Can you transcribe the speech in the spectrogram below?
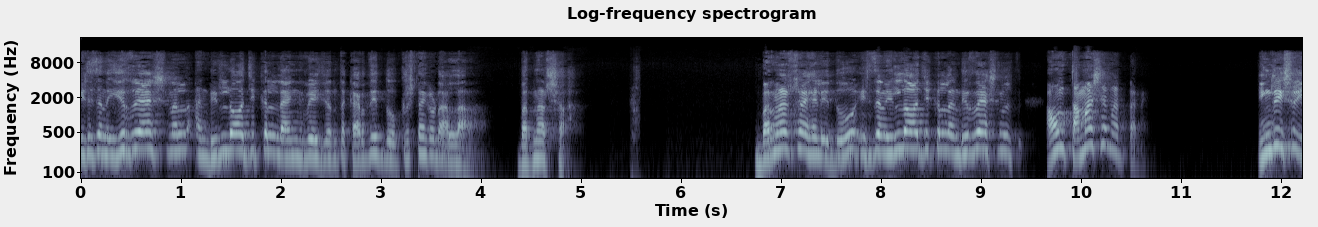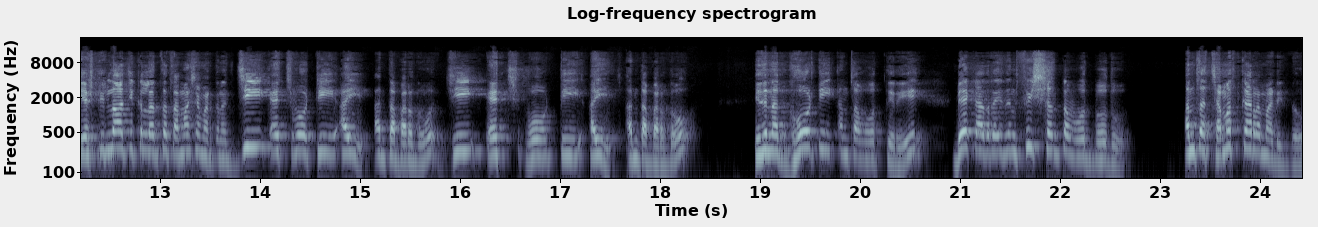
it is an irrational and illogical language ಅಂತ ಕರೆದಿದ್ದು ಕೃಷ್ಣೇಗೌಡ ಅಲ್ಲ, ಬರ್ನಾಡ್ ಶಾ ಬರ್ನಾಡ್ ಶಾ ಹೇಳಿದ್ದು it's an illogical and irrational ಅವನ್ ತಮಾಷೆ ಮಾಡ್ತಾನೆ. ಇಂಗ್ಲಿಷ್ ಎಷ್ಟು ಇಲ್ಲಾಜಿಕಲ್ ಅಂತ ತಮಾಷೆ ಮಾಡ್ತಾನೆ. G H O T I ಅಂತ ಬರೆದು G H O T I ಅಂತ ಬರೆದು, ಇದನ್ನ ಘೋಟಿ ಅಂತ ಓದ್ತೀರಿ. ಬೇಕಾದ್ರೆ ಇದನ್ನ ಫಿಶ್ ಅಂತ ಓದ್ಬೋದು. ಅಂತ ಚಮತ್ಕಾರ ಮಾಡಿದ್ದು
